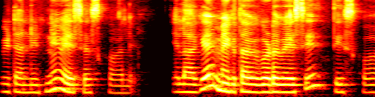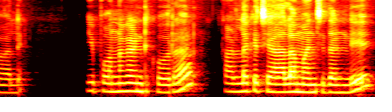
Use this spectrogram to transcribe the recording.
వీటన్నిటిని వేసేసుకోవాలి. ఇలాగే మిగతావి కూడా వేసి తీసుకోవాలి. ఈ పొన్నగంటి కూర కళ్ళకి చాలా మంచిదండి.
